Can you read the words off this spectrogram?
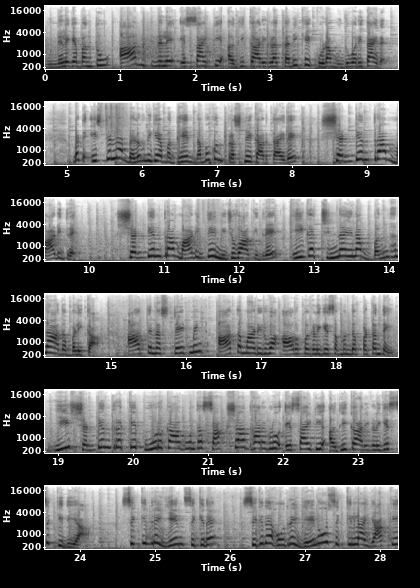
ಮುನ್ನೆಲೆಗೆ ಬಂತು. ಆ ನಿಟ್ಟಿನಲ್ಲೇ ಎಸ್ಐಟಿ ಅಧಿಕಾರಿಗಳ ತನಿಖೆ ಕೂಡ ಮುಂದುವರಿತಾ ಇದೆ. ಬಟ್ ಇಷ್ಟೆಲ್ಲ ಬೆಳವಣಿಗೆಯ ಮಧ್ಯೆ ನಮಗೊಂದು ಪ್ರಶ್ನೆ ಕಾಡ್ತಾ ಇದೆ. ಷಡ್ಯಂತ್ರ ಮಾಡಿದ್ರೆ, ಷಡ್ಯಂತ್ರ ಮಾಡಿದ್ದೇ ನಿಜವಾಗಿದ್ರೆ ಈಗ ಚಿನ್ನಯ್ಯನ ಬಂಧನ ಆದ ಬಳಿಕ ಆತನ ಸ್ಟೇಟ್ಮೆಂಟ್ ಆತ ಮಾಡಿರುವ ಆರೋಪಗಳಿಗೆ ಸಂಬಂಧಪಟ್ಟಂತೆ ಈ ಷಡ್ಯಂತ್ರಕ್ಕೆ ಪೂರಕ ಆಗುವಂತಹ ಸಾಕ್ಷ್ಯಾಧಾರಗಳು ಎಸ್ಐಟಿ ಅಧಿಕಾರಿಗಳಿಗೆ ಸಿಕ್ಕಿದೆಯಾ? ಸಿಕ್ಕಿದ್ರೆ ಏನ್ ಸಿಕ್ಕಿದೆ? ಸಿಗದೆ ಹೋದ್ರೆ ಏನೂ ಸಿಕ್ಕಿಲ್ಲ ಯಾಕೆ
